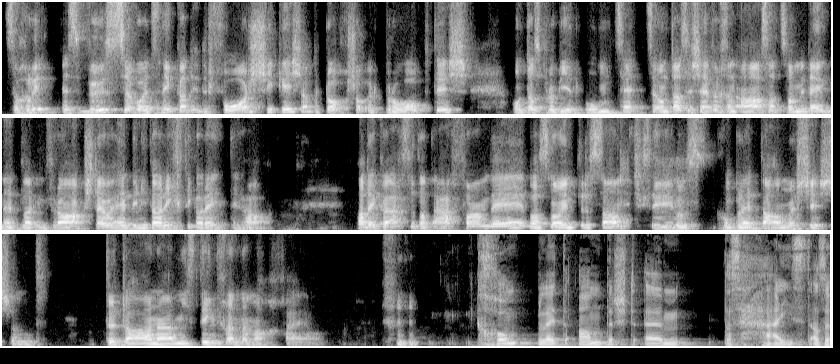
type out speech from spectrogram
so ein bisschen ein Wissen, das jetzt nicht gerade in der Forschung ist, aber doch schon erprobt ist, und das probiert umzusetzen. Und das ist einfach ein Ansatz, den wir dann in Frage stellen, hey, bin ich da richtig an ETH? Habe dann gewechselt an die FAMW, was noch interessant war, weil es komplett anders ist. Und durch da mein Ding können machen ja. komplett anders. Ähm, das heisst, also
